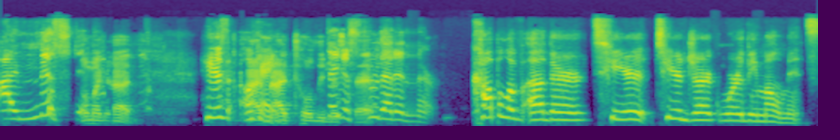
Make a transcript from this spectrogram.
I missed it. Oh my god! Here's I, okay. I totally they missed just that. threw that in there. couple of other tear tear jerk worthy moments.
